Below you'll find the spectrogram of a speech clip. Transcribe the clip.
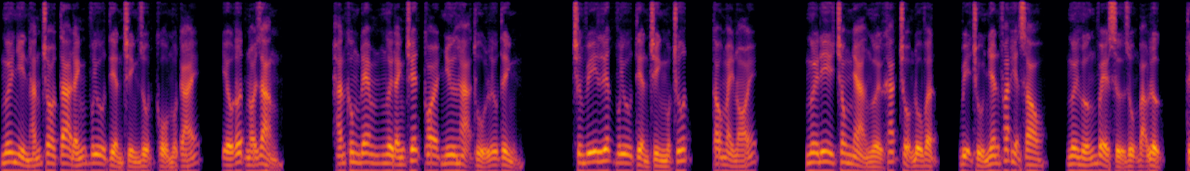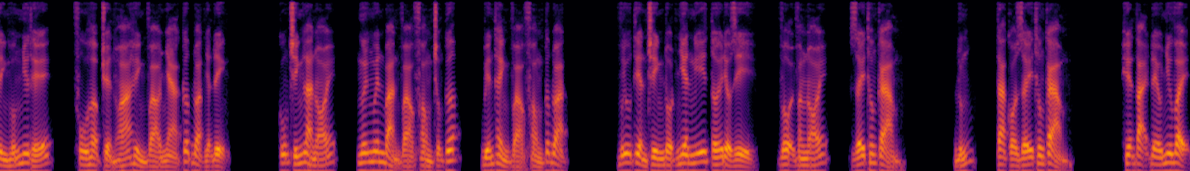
ngươi nhìn hắn cho ta đánh vưu tiền trình rụt cổ một cái yếu ớt nói rằng hắn không đem ngươi đánh chết coi như hạ thủ lưu tình. Trương vĩ liếc vưu tiền trình một chút cao mày nói ngươi đi trong nhà người khác trộm đồ vật bị chủ nhân phát hiện sau ngươi hướng về sử dụng bạo lực tình huống như thế phù hợp chuyển hóa hình vào nhà cướp đoạt nhận định. Cũng chính là nói ngươi nguyên bản vào phòng trộm cướp biến thành vào phòng cướp đoạt. Vưu tiền trình đột nhiên nghĩ tới điều gì vội vàng nói, giấy thông cảm. Đúng, ta có giấy thông cảm. Hiện tại đều như vậy,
